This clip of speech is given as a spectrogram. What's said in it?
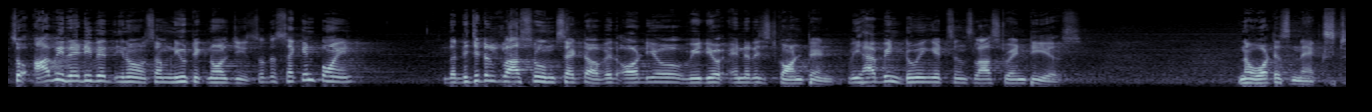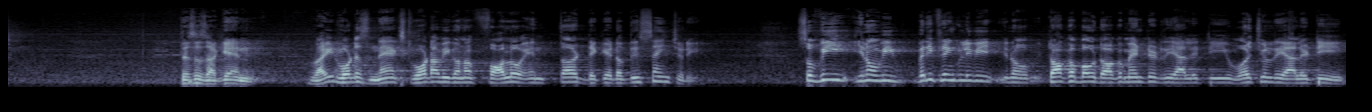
So are we ready with, you know, some new technologies? So the second point, the digital classroom setup with audio, video, enriched content. We have been doing it since last 20 years. Now, what is next? This is again, right? What is next? What are we going to follow in third decade of this century? So we, you know, we very frankly, we, you know, talk about augmented reality, virtual reality.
